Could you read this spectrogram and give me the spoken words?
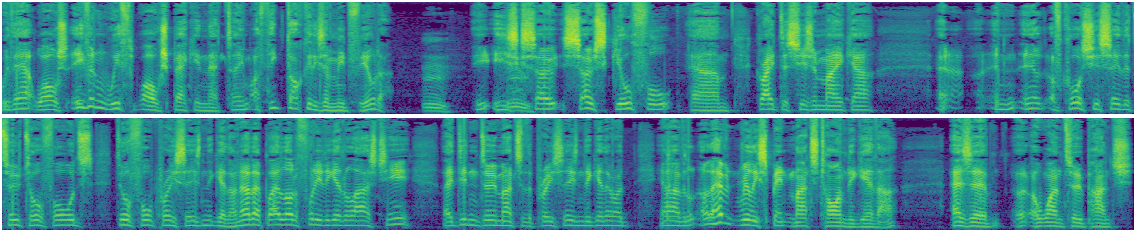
Without Walsh, even with Walsh back in that team, I think Docherty's a midfielder. He, he's so so skillful, um, great decision maker, and, and, and of course you see the two tall forwards do a full pre-season together. I know they played a lot of footy together last year. They didn't do much of the pre-season together. I, you know, haven't really spent much time together as a, a one-two punch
